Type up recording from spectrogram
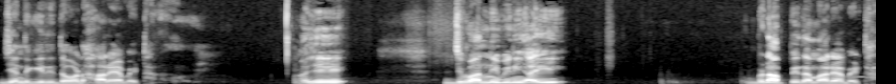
ਜ਼ਿੰਦਗੀ ਦੀ ਦੌੜ ਹਾਰਿਆ ਬੈਠਾ। ਹਜੇ ਜਵਾਨੀ ਵੀ ਨਹੀਂ ਆਈ, ਬੁਢਾਪੇ ਦਾ ਮਾਰਿਆ ਬੈਠਾ।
